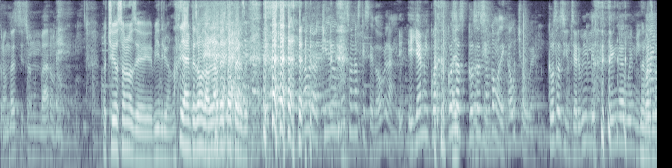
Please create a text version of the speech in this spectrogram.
microondas sí son un varo, ¿no? Los chidos son los de vidrio, ¿no? Ya empezamos a hablar de toppers. güey. No, los chidos, güey, son los que se doblan, güey. Y, y ya en mi cuarto, cosas, Los cosas, que son in- como de caucho, güey. cosas inservibles que tenga, güey, en mi No, cuarto.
